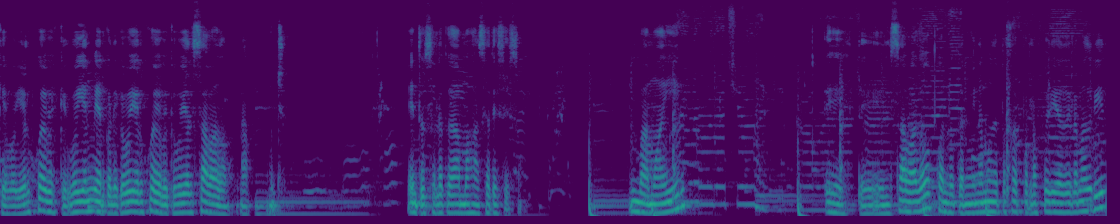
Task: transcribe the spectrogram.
que voy el jueves, que voy el miércoles, que voy el jueves, que voy el sábado. No, mucho. Entonces lo que vamos a hacer es eso. Vamos a ir este, el sábado, cuando terminamos de pasar por la Feria de la Madrid.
